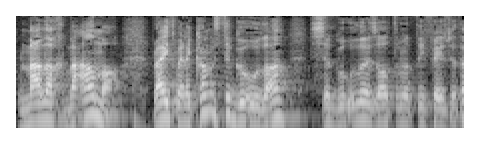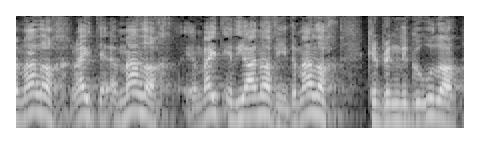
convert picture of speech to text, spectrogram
Malach Ba'alma, right? When it comes to Geula, so Geula is ultimately faced with a Malach, right? A Malach, right? Elianavi, the Malach could bring the Geula.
